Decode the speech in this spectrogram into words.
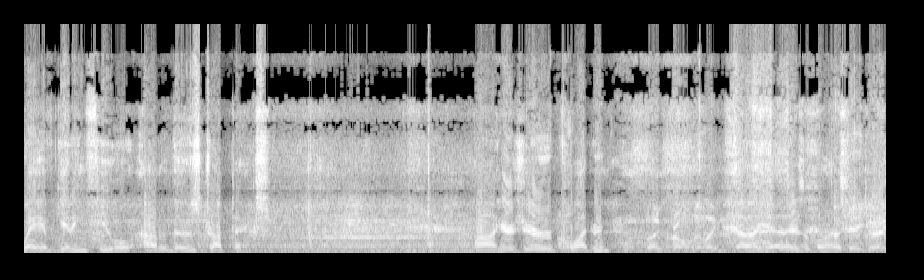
way of getting fuel out of those drop tanks. Uh, here's your quadrant. Bug crawling, like. Oh yeah, there's a bunch. Okay, good.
